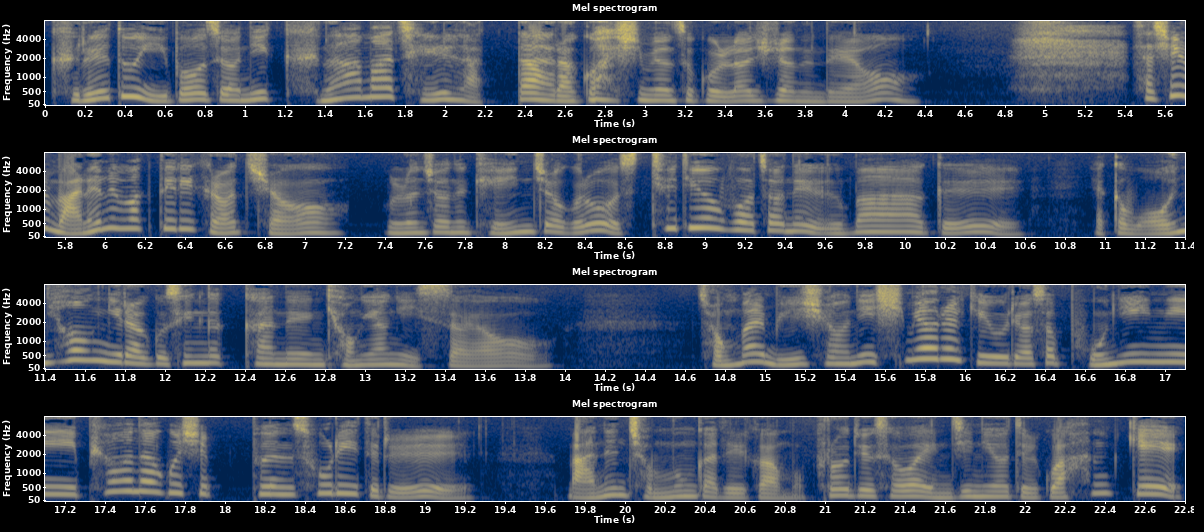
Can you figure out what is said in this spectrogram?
그래도 이 버전이 그나마 제일 낫다라고 하시면서 골라주셨는데요. 사실 많은 음악들이 그렇죠. 물론 저는 개인적으로 스튜디오 버전의 음악을 약간 원형이라고 생각하는 경향이 있어요. 정말 뮤지션이 심혈을 기울여서 본인이 표현하고 싶은 소리들을 많은 전문가들과 뭐 프로듀서와 엔지니어들과 함께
